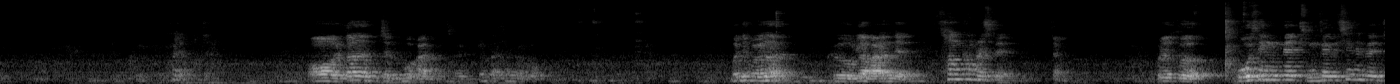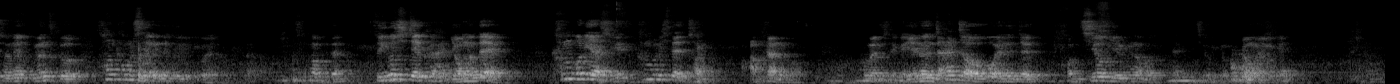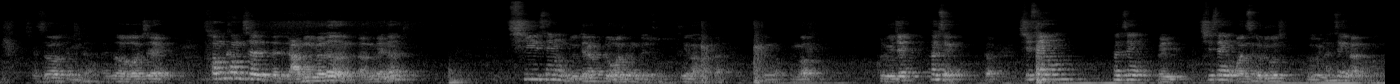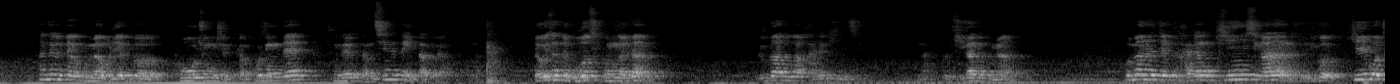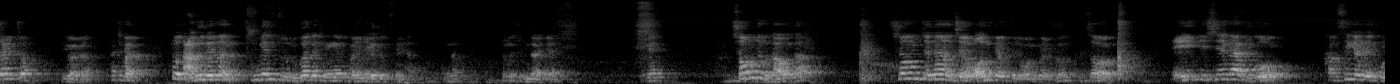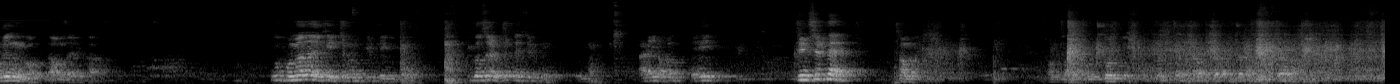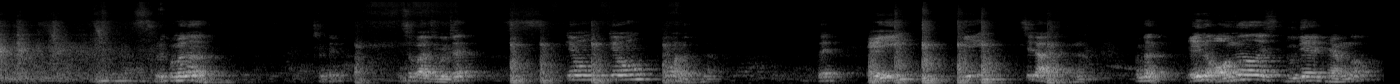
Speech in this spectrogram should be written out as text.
커져. 어 일단은 이제 뭐 아, 좀 다시 설명하고. 먼저 보면은 그 우리가 말한 이제 선카메라 시대, 그죠? 그리고 그 고생대, 중생대, 신생대 전에 보면 그 선카메라 시대가 있는 그 이거예요. 선카메라 시대. 이것이 이제 그 영어인데 캄보리아 시대, 캄보리아 시대 전 앞이라는 거. 그러면 이제 얘는 이제 한자어고 얘는 이제 어, 지역 이름이나 뭐 네, 지역 이름 영어 영어. 그래서 됩니다. 그래서 이제 선캄세 나누면은 나누면은 시생 누대랑 그 원생대 두개 나왔다. 된 거. 그리고 이제 현생. 그러니까 시생, 현생, 네, 시생, 원생 그리고 그 현생이라는 거. 현생 때가 보면 우리가 그 고중심, 그러니까 고생대, 중생대, 그다음 신생대 거야. 여기서 이제 무엇을 보는 거냐면 누가 누가 가장 긴지 그 기간을 보면. 보면 이제 그 가장 긴 시간은 이거 길고 짧죠 비교하면. 하지만 또 나누려면 두 개도 누가 더 얘가 더 길다 됐나? 좀더 길다 이게. 이게 시험 문제로 나온다? 시험 문제는 이제 원그래프죠 원그래프 그래서 A, B, C 해가지고 각 세 개를 고르는 거 나온다니까. 이거 보면은 이렇게 이렇게 있고. 이것을 좀더 이렇게. 아니 어, 그림 실패 잠깐만 잠깐만 우리 보면은 이렇게 있어가지고 이제 뿅뿅 뿅 한다 네 A, B, C라 하잖아 그러면 A는 어느 누대에 대한 거?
